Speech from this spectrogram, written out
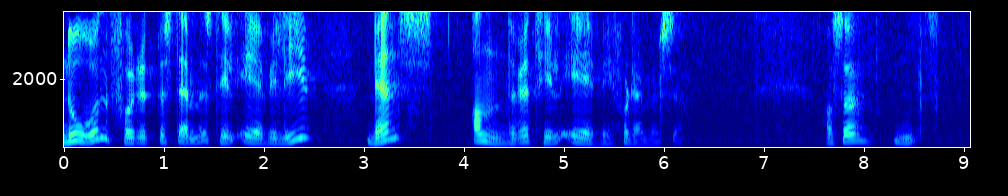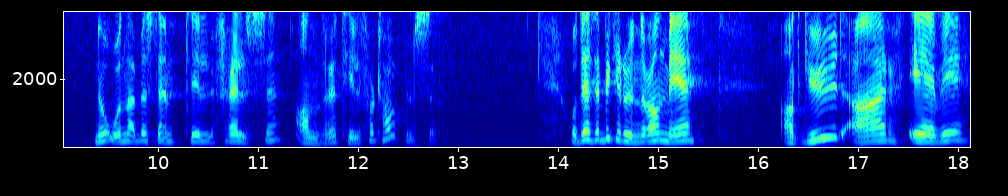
Noen forutbestemmes til evig liv, mens andre til evig fordømmelse. Altså Noen er bestemt til frelse, andre til fortapelse. Og Dette begrunner han med at Gud er evig,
